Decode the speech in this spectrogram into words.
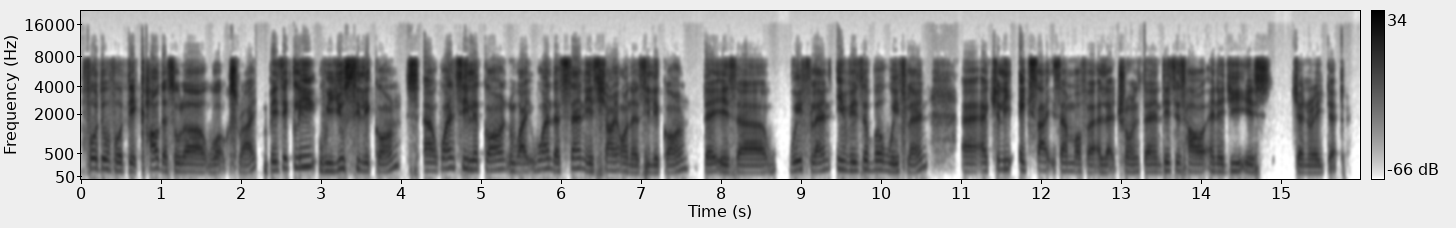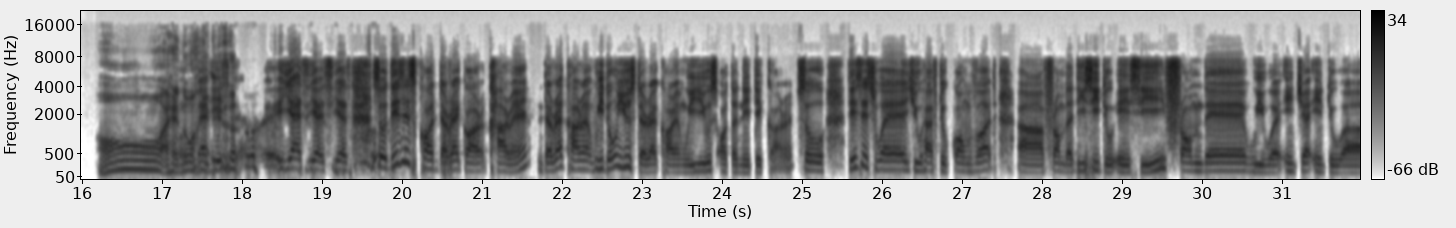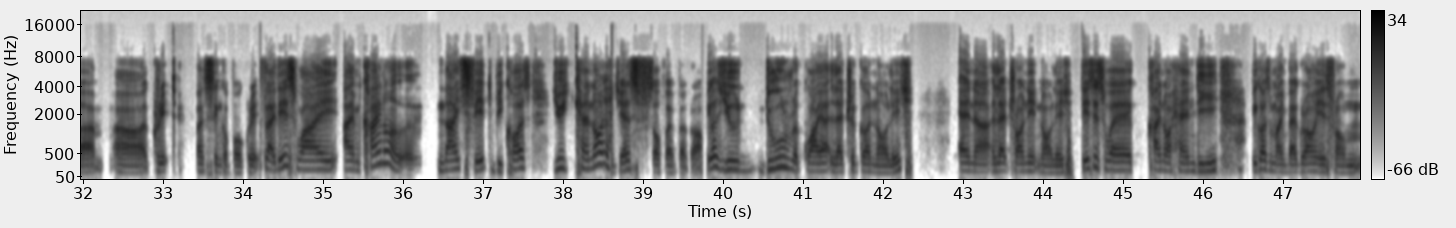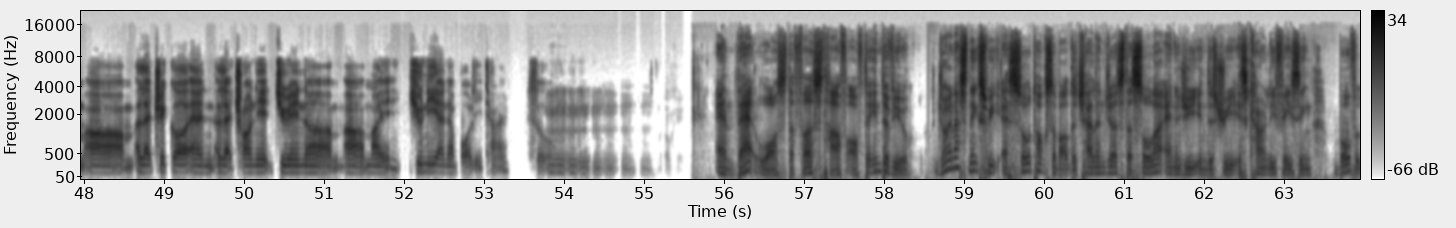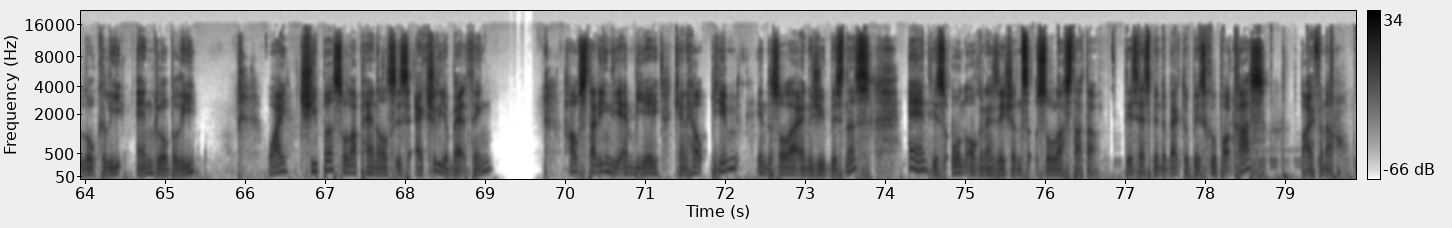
Photovoltaic how the solar works right? Basically we use silicon. Uh, one silicon when the sun is shine on a silicon there is a wavelength invisible wavelength uh, actually excite some of the electrons then this is how energy is generated Oh, I had no That idea. is- uh, yes, yes, yes. So this is called direct current. Direct current, we don't use direct current, we use alternating current. So this is where you have to convert uh, from the DC to AC. From there, we will inject into a, a grid, a Singapore grid. It's like this why I'm kind of nice fit because you cannot just software background because you do require electrical knowledge and uh, electronic knowledge. This is where kind of handy because my background is from um, electrical and electronic during um, uh, my uni and a poly time. So mm, mm, mm. And that was the first half of the interview. Join us next week as Soe talks about the challenges the solar energy industry is currently facing both locally and globally, why cheaper solar panels is actually a bad thing, how studying the MBA can help him in the solar energy business, and his own organization's solar startup. This has been the Back to Biz School podcast. Bye for now.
